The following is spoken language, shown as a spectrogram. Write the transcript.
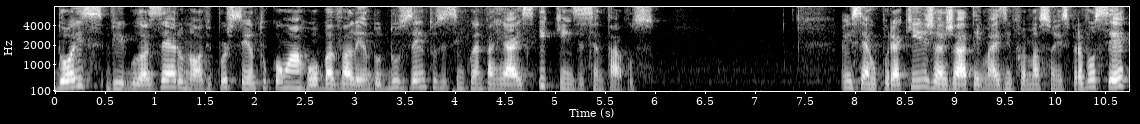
2,09%, com a arroba valendo R$ 250,15. Eu encerro por aqui, já já tem mais informações para você.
